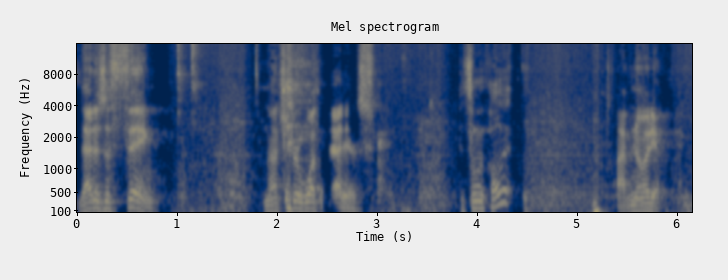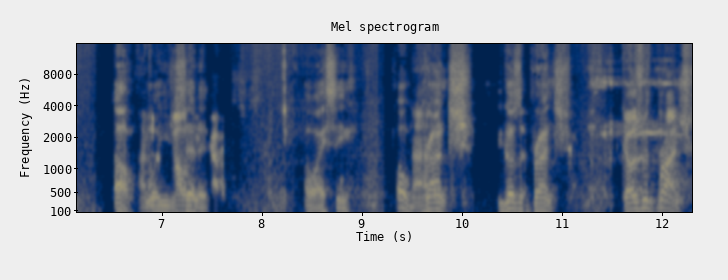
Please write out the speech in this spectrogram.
That is a thing. Not sure what that is. Did someone call it? I have no idea. Oh, I'm well, you said it. Oh, I see. Oh, uh brunch. It goes with brunch. Goes with brunch.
